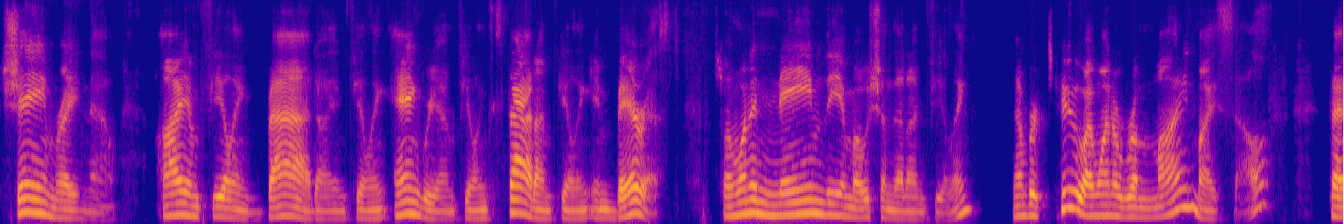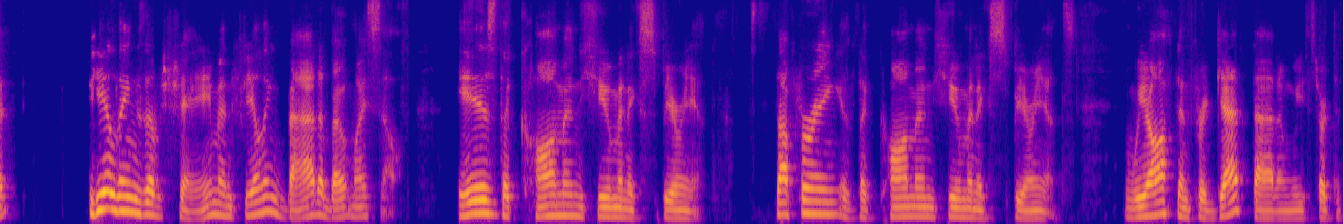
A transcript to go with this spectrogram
shame right now. I am feeling bad. I am feeling angry. I'm feeling sad. I'm feeling embarrassed. So I want to name the emotion that I'm feeling. Number two, I want to remind myself that feelings of shame and feeling bad about myself is the common human experience. Suffering is the common human experience. We often forget that and we start to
